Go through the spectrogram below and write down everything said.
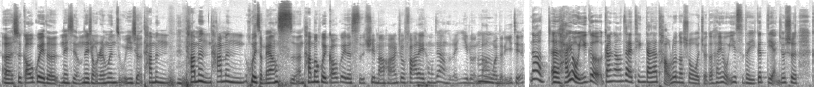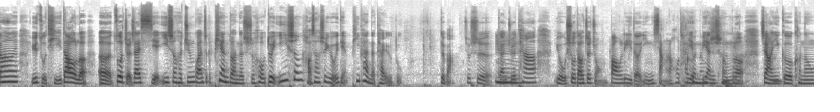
呃是高贵的那些那种人文主义者，他们他们他们会怎么样死呢？他们会高贵的死去吗？好像就发了一通这样子的议论吧，我的理解。那呃，还有一个刚刚在听大家讨论的时候，我觉得很有意思的一个点，就是刚刚于祖提到了，呃，作者在写医生和军官这个片段的时候，对医生好像是有一点批判的态度。对吧？就是感觉他有受到这种暴力的影响，然后他也变成了这样一个可能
